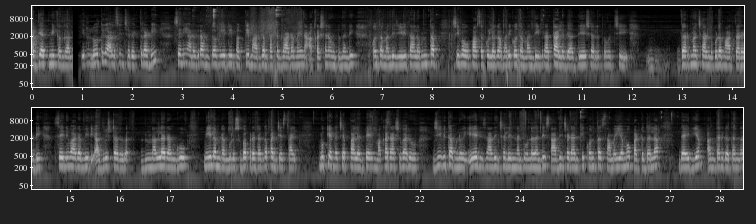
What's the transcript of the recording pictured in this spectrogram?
ఆధ్యాత్మికంగా మీరు లోతుగా ఆలోచించే వ్యక్తులండి. శని అనుగ్రహంతో వీరి భక్తి మార్గం పట్ల గాఢమైన ఆకర్షణ ఉంటుందండి. కొంతమంది జీవితాలంతా శివ ఉపాసకులుగా మరికొంతమంది వ్రతాలుగా దేశాలతో వచ్చి ధర్మచారులు కూడా మారుతారండి. శనివారం వీరి అదృష్ట నల్ల రంగు నీలం రంగులు శుభప్రదంగా పనిచేస్తాయి. ముఖ్యంగా చెప్పాలంటే మకర రాశి వారు జీవితంలో ఏది సాధించలేనంటూ ఉండదండి సాధించడానికి కొంత సమయము పట్టుదల ధైర్యం అంతర్గతంగా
